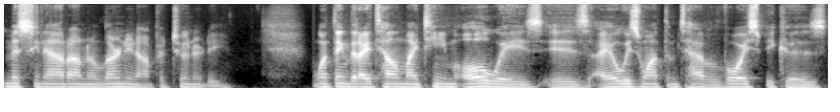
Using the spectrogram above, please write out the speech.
missing out on a learning opportunity. One thing that I tell my team always is I always want them to have a voice because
